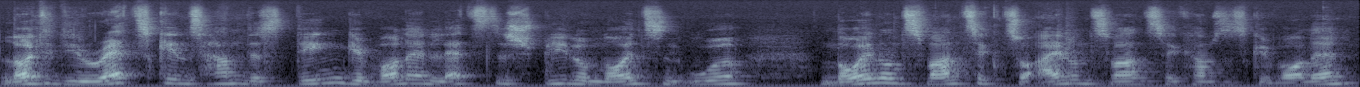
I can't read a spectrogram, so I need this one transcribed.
Leute, die Redskins haben das Ding gewonnen. Letztes Spiel um 19 Uhr. 29 zu 21 haben sie es gewonnen.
